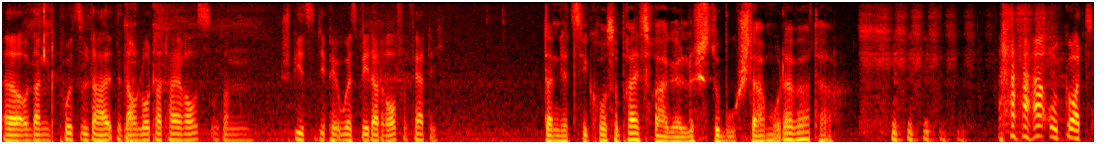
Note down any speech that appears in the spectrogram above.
Äh, und dann purzelt da halt eine Download-Datei raus und dann spielst du die per USB da drauf und fertig. Dann jetzt die große Preisfrage. Löschst du Buchstaben oder Wörter? oh Gott.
